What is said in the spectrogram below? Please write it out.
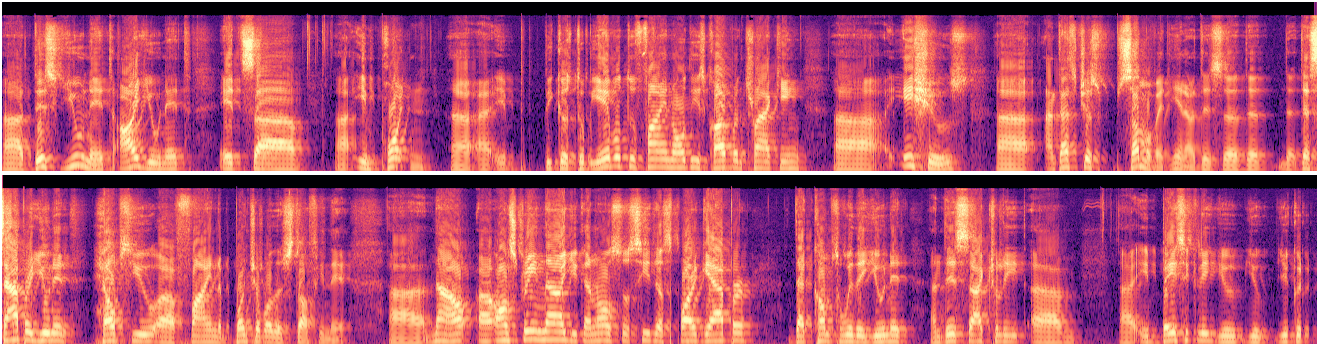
uh, this unit our unit it's uh, uh, important it, because to be able to find all these carbon tracking issues uh, and that's just some of it. You know, this uh, the, the, the Zapper unit helps you uh, find a bunch of other stuff in there. Uh, now uh, on screen now you can also see the spark gapper that comes with the unit, and this actually um, uh, it basically you you you could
